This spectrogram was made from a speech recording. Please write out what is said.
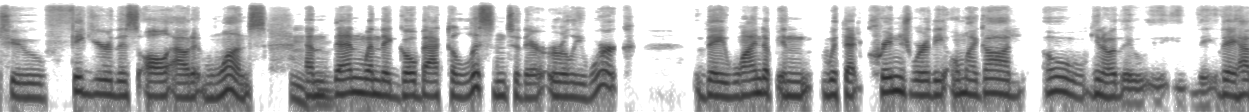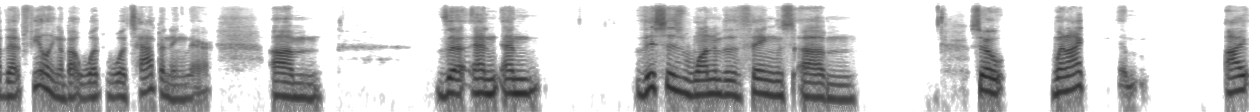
to figure this all out at once. Mm-hmm. And then when they go back to listen to their early work, they wind up in with that cringe-worthy, oh my God, oh, you know, they, they, they have that feeling about what what's happening there. Um, the and and this is one of the things. Um, so when I I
